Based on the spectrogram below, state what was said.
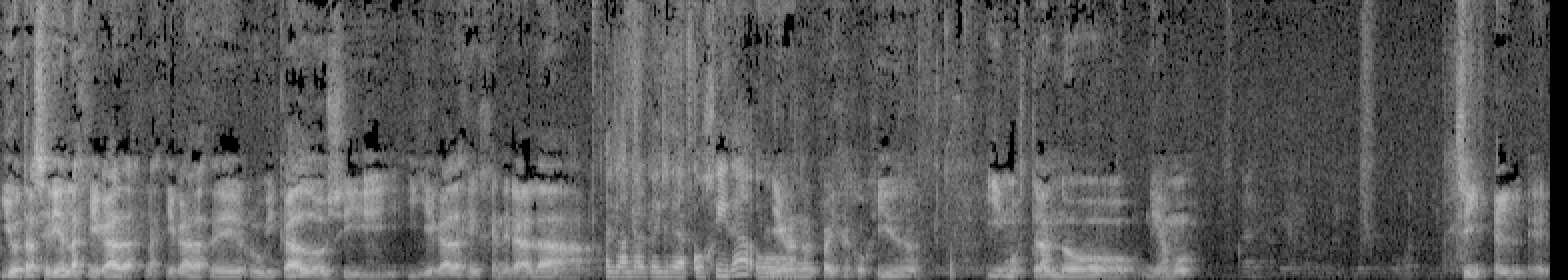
Y otras serían las llegadas, las llegadas de reubicados y, llegadas en general a... Llegando al país de acogida o... Llegando al país de acogida y mostrando, digamos, Sí, el,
